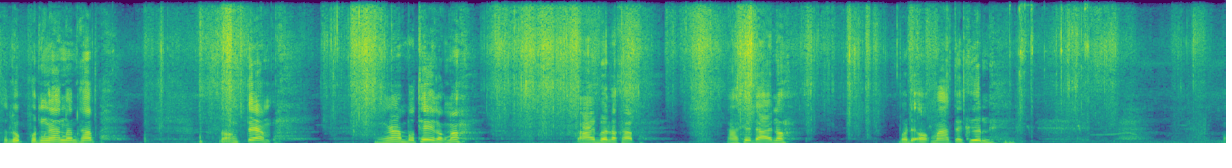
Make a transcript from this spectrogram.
พรุปผลงานนั้นครับสองแต้มงามประเทศหรอกเนาะตายเบิดแล้วครับน่าเสียดายเนาะบ่ได้ออกมาแต่ขึ้น ไป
